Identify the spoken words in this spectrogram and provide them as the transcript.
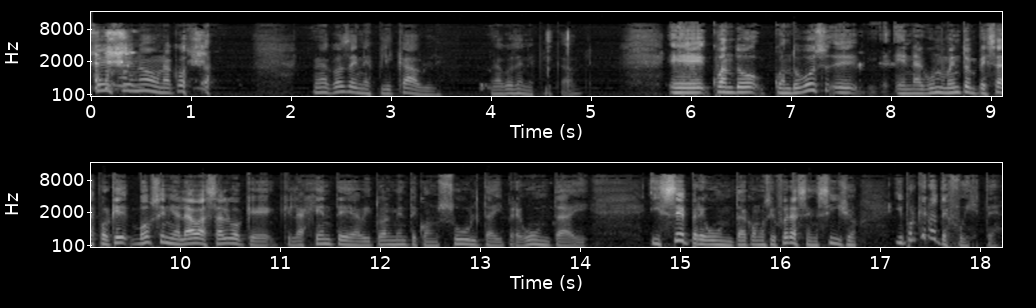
sí, sí, no, una cosa, una cosa inexplicable, una cosa inexplicable. Eh, cuando, cuando vos eh, en algún momento empezás, porque vos señalabas algo que, que, la gente habitualmente consulta y pregunta y, y se pregunta como si fuera sencillo, ¿y por qué no te fuiste?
